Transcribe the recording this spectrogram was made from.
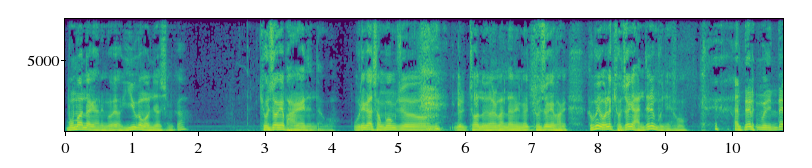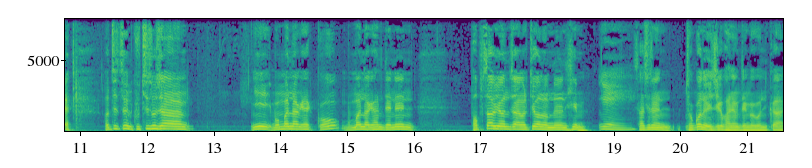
못 만나게 하는 거예요. 이유가 뭔지 아십니까? 교정에 방해가 된다고. 우리가 정봉주 의원을- 전 의원을 만나는 건 교정에 방해. 그분이 원래 교정이 안 되는 분이에요. 안 되는 분인데 어쨌든 구치소장이 못 만나게 했고 못 만나게 한 데는 법사위원장을 뛰어넘는 힘. 예. 사실은 정권의 의지가 반영된 거니까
